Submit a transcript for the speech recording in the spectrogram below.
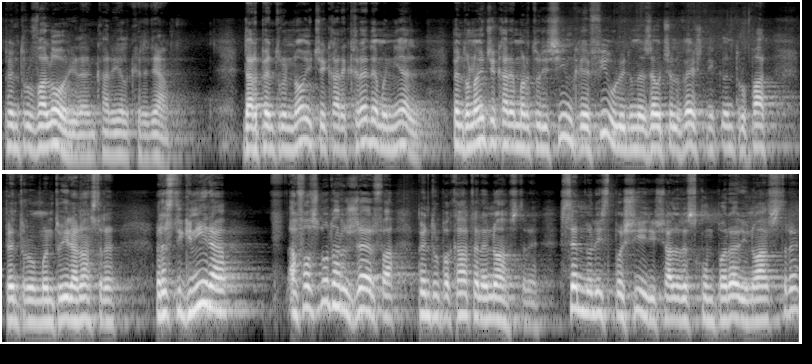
pentru valorile în care el credea. Dar pentru noi, cei care credem în El, pentru noi, cei care mărturisim că e Fiul lui Dumnezeu cel veșnic, întrupat pentru mântuirea noastră, răstignirea a fost nu doar jerfa pentru păcatele noastre, semnul ispășirii și al răscumpărării noastre,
